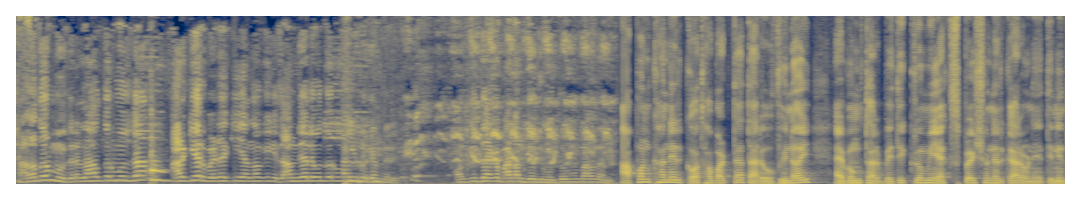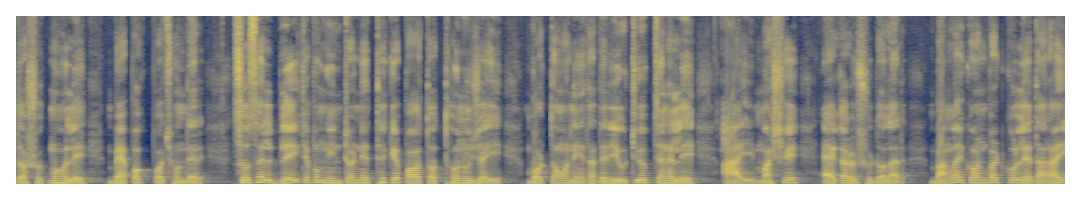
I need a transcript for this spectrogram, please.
সাদা তরমুজ? লাল আর কি আর কি জান দিয়ে আপন খানের কথাবার্তা তার অভিনয় এবং তার ব্যতিক্রমী এক্সপ্রেশনের কারণে তিনি দর্শক মহলে ব্যাপক পছন্দের। সোশ্যাল ব্লেড এবং ইন্টারনেট থেকে পাওয়া তথ্য অনুযায়ী বর্তমানে তাদের ইউটিউব চ্যানেলে আয় মাসে এগারোশো ডলার। বাংলায় কনভার্ট করলে দাঁড়ায়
